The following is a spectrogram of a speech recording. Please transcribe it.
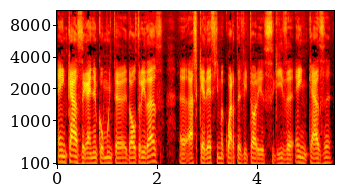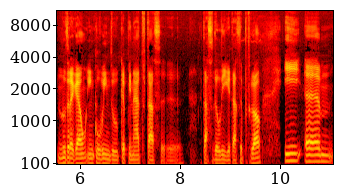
Em casa ganha com muita autoridade, Uh, acho que é a 14 vitória seguida em casa, no Dragão, incluindo o campeonato, taça, uh, taça da Liga e taça de Portugal. E, um,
